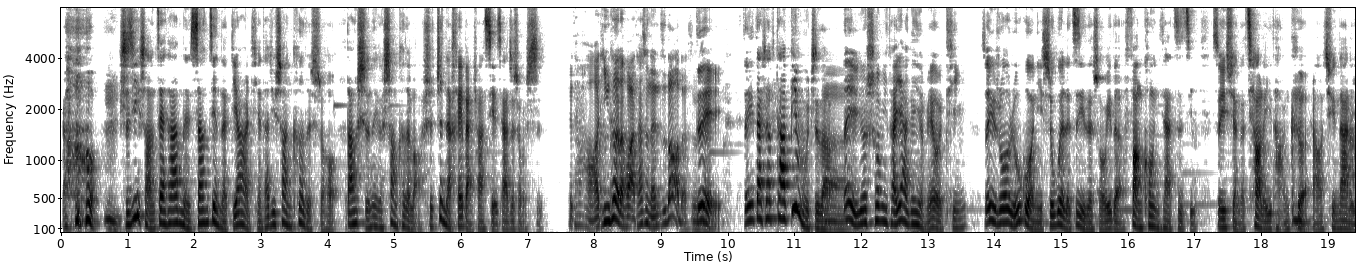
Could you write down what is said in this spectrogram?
然后，嗯实际上在他们相见的第二天，他去上课的时候，当时那个上课的老师正在黑板上写下这首诗。就他好好听课的话，他是能知道的，是不是？，对，所以但是他并不知道，嗯那也就说明他压根也没有听。所以说，如果你是为了自己的所谓的放空一下自己，所以选择翘了一堂课，嗯然后去那里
